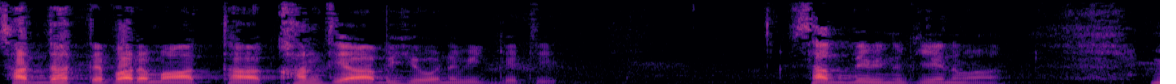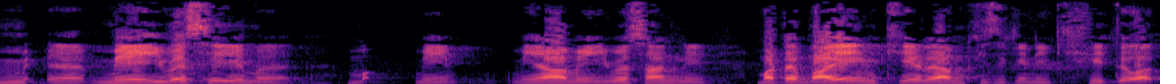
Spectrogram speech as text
සද්ධත්ත පරමාත්තා කන්තියාභියෝන විජ්ජති සද්දවිඳු කියනවා මේ ඉවසීම මේ මෙයා මේ ඉවසන්නේ මට බයෙන් කියලා යම් කිසි කෙනෙක් හිතුවත්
